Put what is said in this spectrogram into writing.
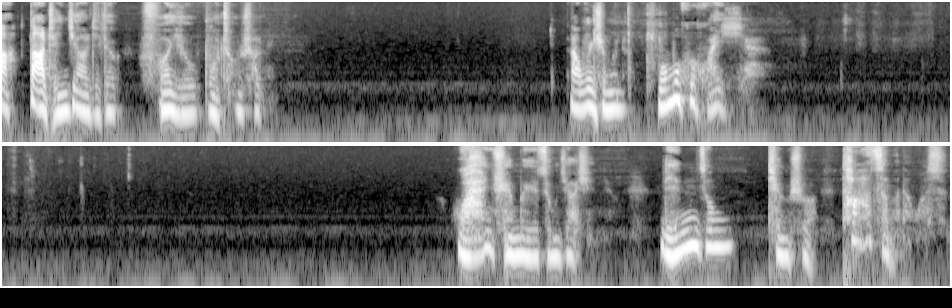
啊，大乘教里头佛有补充说明。那为什么呢？我们会怀疑啊，完全没有宗教信仰。临终听说他怎么能往生？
